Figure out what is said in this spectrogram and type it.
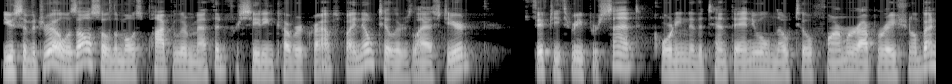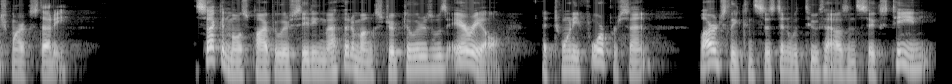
Use of a drill was also the most popular method for seeding cover crops by no-tillers last year, 53% according to the 10th annual No-Till Farmer Operational Benchmark Study. The second most popular seeding method among strip tillers was aerial at 24%, largely consistent with 2016,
